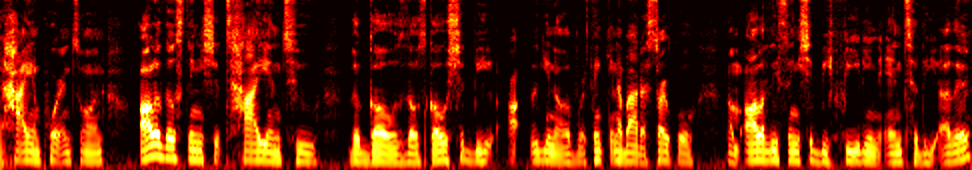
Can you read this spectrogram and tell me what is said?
high importance on all of those things should tie into the goals. Those goals should be uh, you know if we're thinking about a circle um, all of these things should be feeding into the other.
